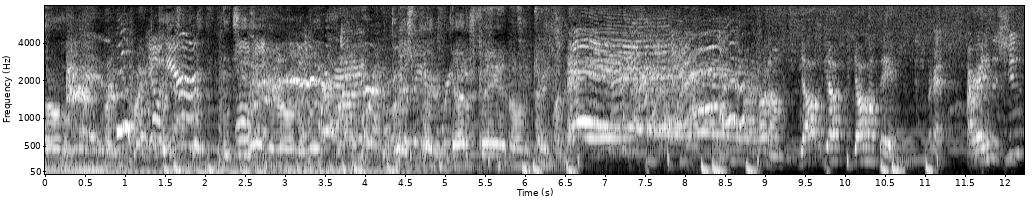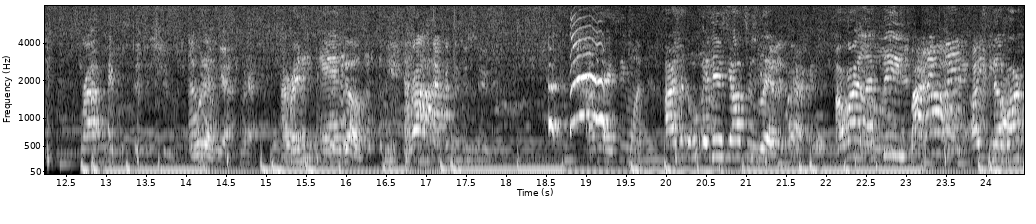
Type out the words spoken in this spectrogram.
On the way. Yo, ears. Got a fan on the. Hold on. Y'all, y'all, y'all gonna say it. Okay. All ready? Is it shoot? Rock, paper, scissors, shoot. Whatever. Yeah, okay. All ready? And go. Rock, paper, scissors, shoot. Okay, see one. All right, and there's y'all two left. All right, let's see. The bar,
